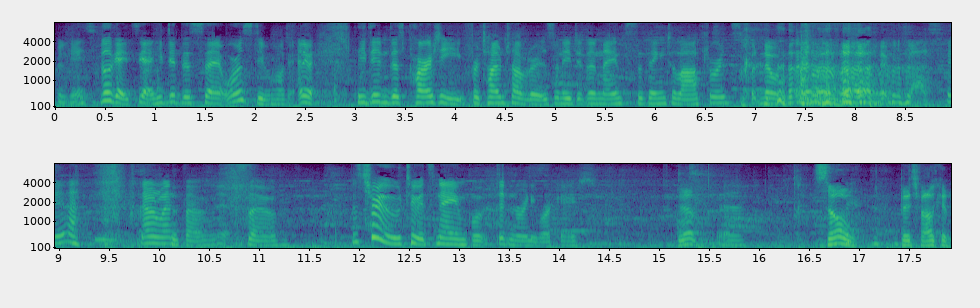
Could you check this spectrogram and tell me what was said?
Bill Gates. Bill Gates, yeah, he did this, uh, or was Stephen Hawking? Anyway, he did this party for time travelers, and he did announce the thing till afterwards, but no, yeah, no one went though. So it's true to its name, but didn't really work out. yeah. Yeah. So, Bitch Falcon,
